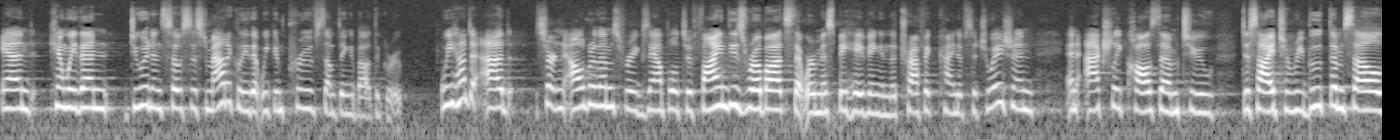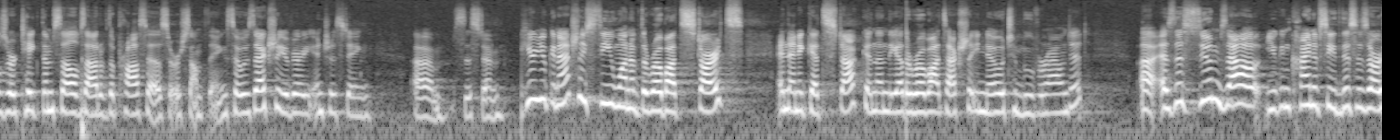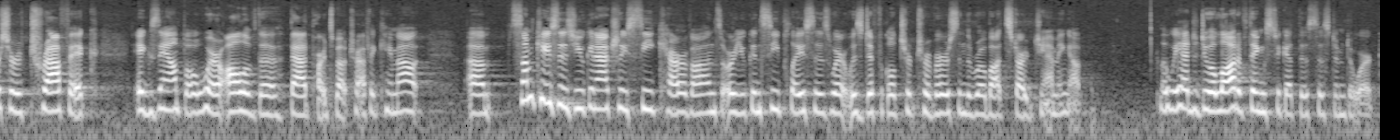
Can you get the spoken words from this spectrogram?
And can we then do it in so systematically that we can prove something about the group? We had to add certain algorithms, for example, to find these robots that were misbehaving in the traffic kind of situation and actually cause them to decide to reboot themselves or take themselves out of the process or something. So it was actually a very interesting um, system. Here you can actually see one of the robots starts and then it gets stuck and then the other robots actually know to move around it. Uh, as this zooms out, you can kind of see this is our sort of traffic example where all of the bad parts about traffic came out. Um, some cases you can actually see caravans or you can see places where it was difficult to traverse and the robots start jamming up. But we had to do a lot of things to get this system to work.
